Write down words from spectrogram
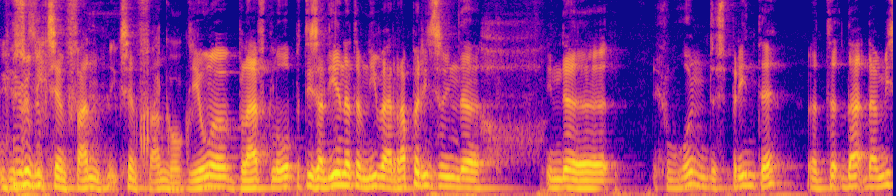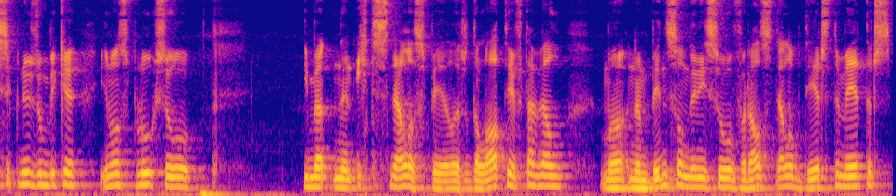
Yusuf, ik ben fan. Ik ben ik fan. Die jongen blijft lopen. Het is alleen dat hij niet wat rapper is in de... In de gewoon de sprint, hè. Dat, dat, dat mis ik nu zo'n beetje in ons ploeg. Zo, iemand, een echte snelle speler. De Laat heeft dat wel. Maar een Benson die is zo vooral snel op de eerste meters.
